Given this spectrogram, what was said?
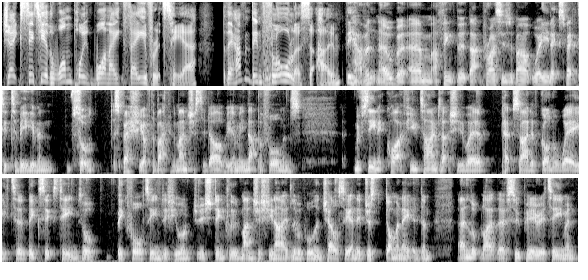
Jake City are the 1.18 favourites here but they haven't been flawless at home. They haven't, no. But um, I think that that price is about where you'd expect it to be, given sort of, especially off the back of the Manchester derby. I mean, that performance, we've seen it quite a few times actually, where Pep side have gone away to big six teams or big four teams, if you want just include Manchester United, Liverpool, and Chelsea, and they've just dominated them and looked like the superior team. And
